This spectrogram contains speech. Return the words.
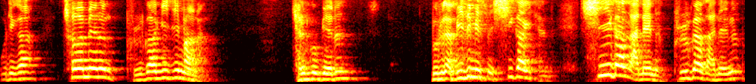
우리가 처음에는 불각이지만은 결국에는 우리가 믿음이 있으면 시각이 되는 시각 안에는 불각 안에는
